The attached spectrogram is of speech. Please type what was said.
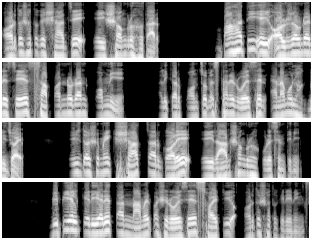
অর্ধশতকের সাহায্যে এই সংগ্রহ তার। বাঁহাতি এই অলরাউন্ডারে চেয়ে ছাপ্পান্ন রান কম নিয়ে তালিকার পঞ্চম স্থানে রয়েছেন এনামুল হক বিজয়। তেইশ দশমিক সাত চার গড়ে এই রান সংগ্রহ করেছেন তিনি। বিপিএল কেরিয়ারে তার নামের পাশে রয়েছে ছয়টি অর্ধশতকের ইনিংস।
